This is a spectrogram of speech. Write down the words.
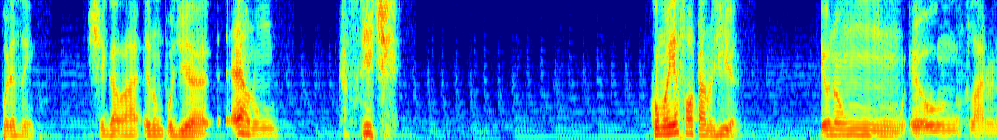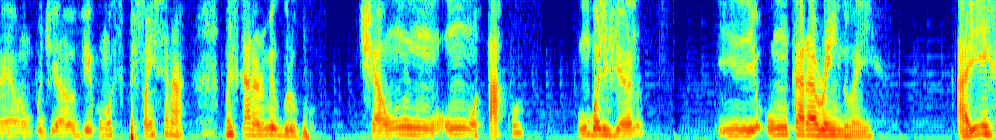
por exemplo, chegar lá, eu não podia. É, eu não. Cacete! Como eu ia faltar no dia, eu não. Eu, claro, né? Eu não podia ver como o pessoal ensinar. Mas, cara, no meu grupo tinha um, um otaku, um boliviano e um cara random aí. Aí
